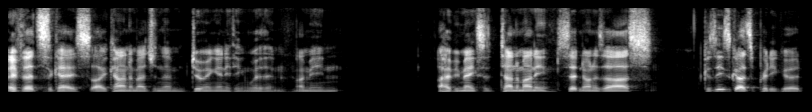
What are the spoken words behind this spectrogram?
if that's the case, I can't imagine them doing anything with him. I mean, I hope he makes a ton of money sitting on his ass because these guys are pretty good.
